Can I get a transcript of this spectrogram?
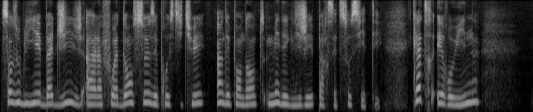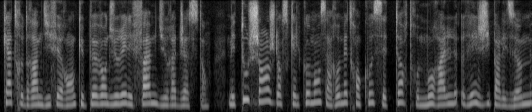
Sans oublier Badji, à la fois danseuse et prostituée, indépendante mais négligée par cette société. Quatre héroïnes, quatre drames différents que peuvent endurer les femmes du Rajasthan. Mais tout change lorsqu'elle commence à remettre en cause cet ordre moral régi par les hommes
